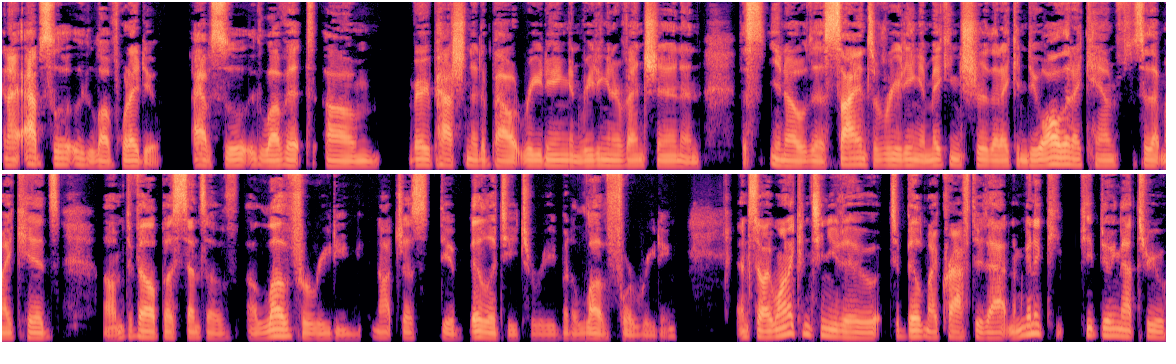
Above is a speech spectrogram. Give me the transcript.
and I absolutely love what I do. I absolutely love it. Um, very passionate about reading and reading intervention and this, you know, the science of reading and making sure that I can do all that I can so that my kids um, develop a sense of a love for reading, not just the ability to read, but a love for reading. And so I want to continue to to build my craft through that, and I'm going to keep keep doing that through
